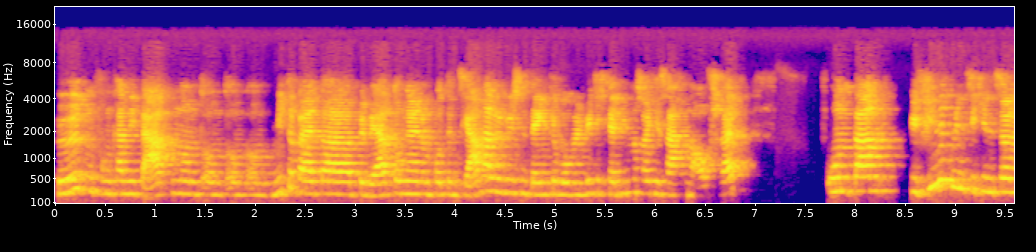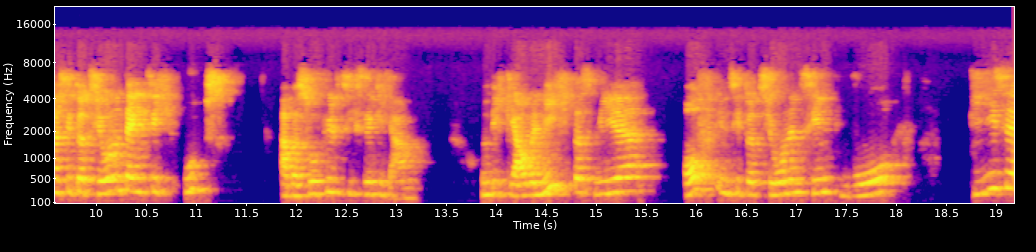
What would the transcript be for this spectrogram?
Bögen von Kandidaten und, und, und, und Mitarbeiterbewertungen und Potenzialanalysen denke, wo man in Wirklichkeit immer solche Sachen aufschreibt. Und dann befindet man sich in so einer Situation und denkt sich, ups, aber so fühlt es sich wirklich an. Und ich glaube nicht, dass wir oft in Situationen sind, wo diese,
